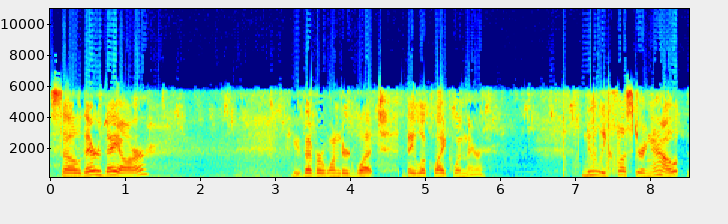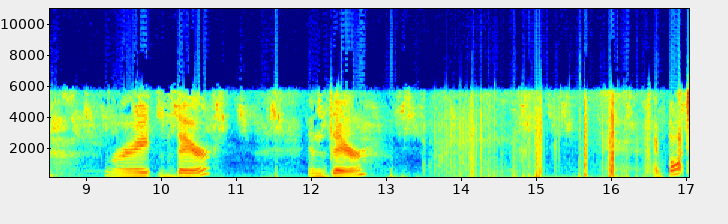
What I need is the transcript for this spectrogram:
so there they are. If you've ever wondered what they look like when they're newly clustering out, right there and there. I bought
